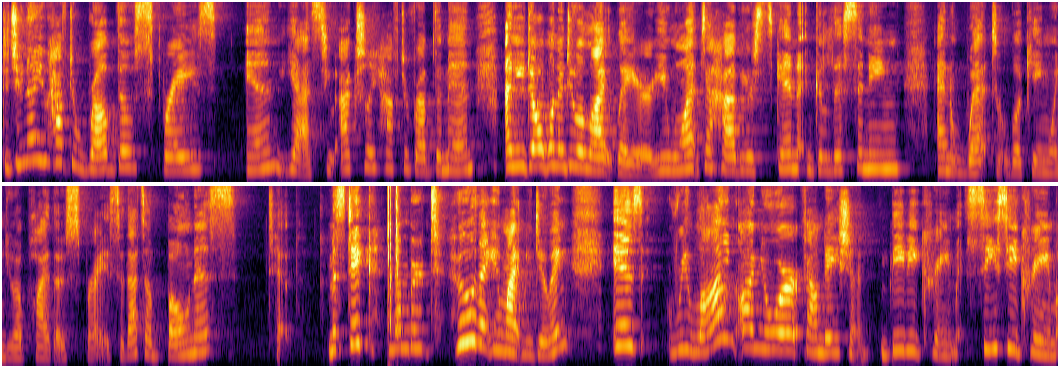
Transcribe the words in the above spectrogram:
Did you know you have to rub those sprays in? Yes, you actually have to rub them in and you don't want to do a light layer. You want to have your skin glistening and wet looking when you apply those sprays. So that's a bonus tip. Mistake number two that you might be doing is relying on your foundation, BB cream, CC cream,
